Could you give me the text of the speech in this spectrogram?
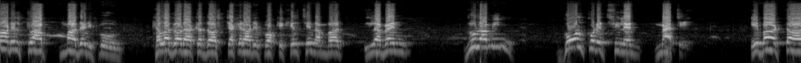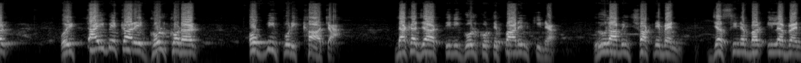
মডেল ক্লাব মাদারীপুর। পক্ষে খেলছে নাম্বার ইলেভেন রুলামিন গোল করেছিলেন ম্যাচে। এবার তার ওই টাইবেকারে গোল করার অগ্নি পরীক্ষা আচা দেখা যাক তিনি গোল করতে পারেন কিনা। রুল আমিন শট নেবেন, জার্সি নাম্বার ইলেভেন।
